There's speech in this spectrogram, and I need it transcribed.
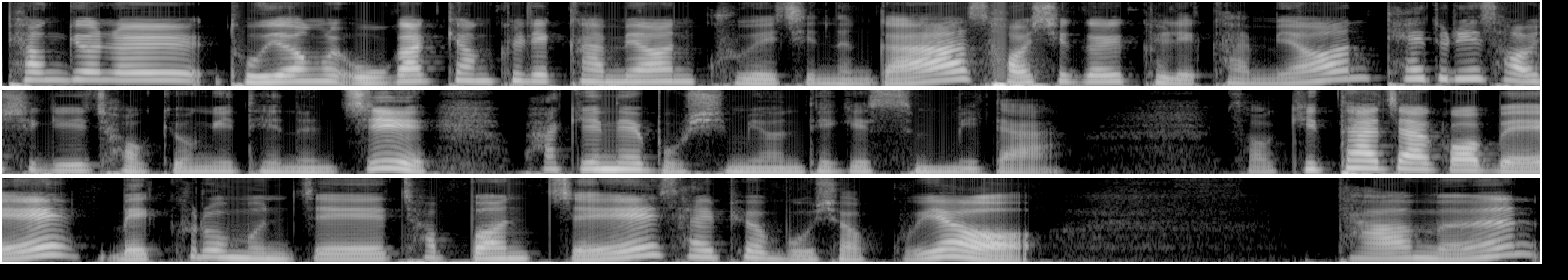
평균을 도형을 오각형 클릭하면 구해지는가 서식을 클릭하면 테두리 서식이 적용이 되는지 확인해 보시면 되겠습니다. 그래서 기타 작업의 매크로 문제 첫 번째 살펴보셨고요. 다음은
